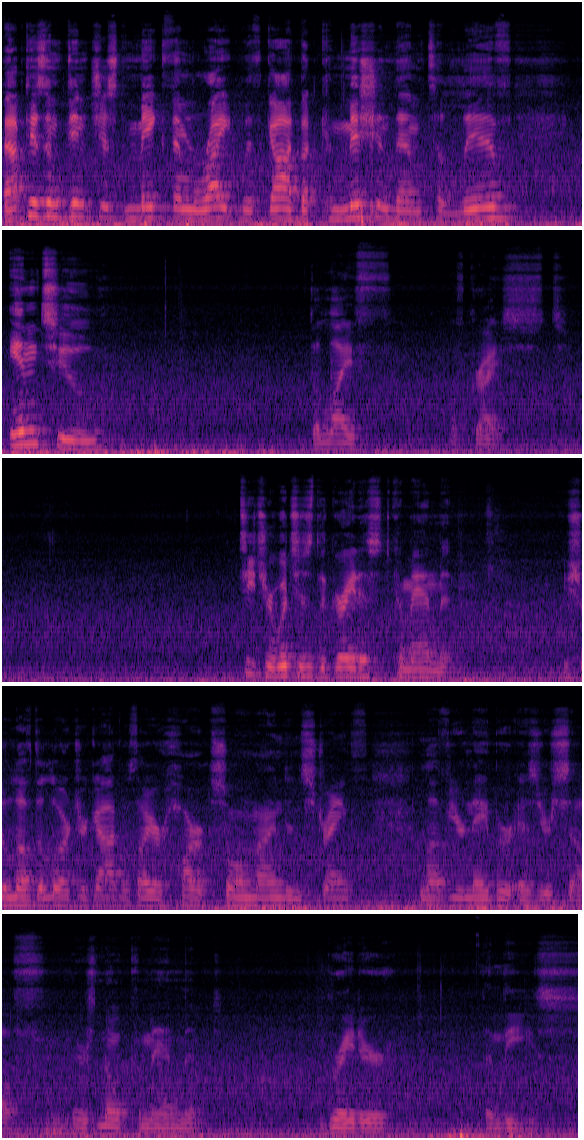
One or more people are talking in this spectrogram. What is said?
Baptism didn't just make them right with God, but commissioned them to live into the life of Christ. Teacher, which is the greatest commandment? You shall love the Lord your God with all your heart, soul, mind, and strength Love your neighbor as yourself. There's no commandment greater than these.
